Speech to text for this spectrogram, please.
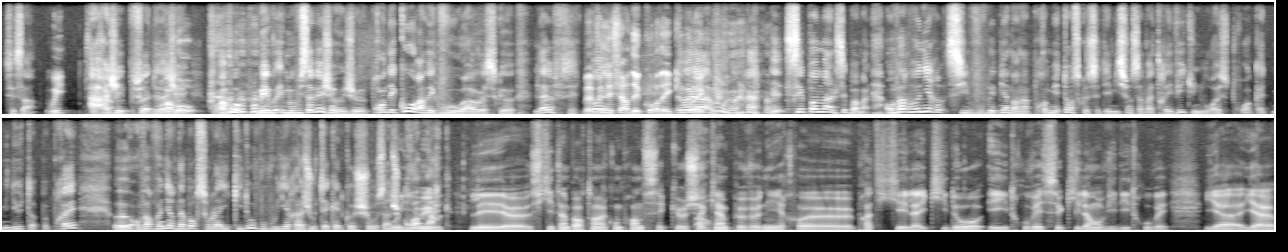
C'est ça? Oui. Ah, j'ai, bravo. bravo. mais, mais, vous savez, je, je, prends des cours avec vous, hein, parce que là, c'est bah, Venez faire des cours d'aïkido avec nous. c'est pas mal, c'est pas mal. On va revenir, si vous voulez bien, dans un premier temps, parce que cette émission, ça va très vite. Il nous reste 3-4 minutes à peu près. Euh, on va revenir d'abord sur l'aïkido. Vous vouliez rajouter quelque chose, hein, je crois, Marc. Les, euh, ce qui est important à comprendre, c'est que chacun peut venir euh, pratiquer l'aïkido et y trouver ce qu'il a envie d'y trouver. Il y a, il y, a,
